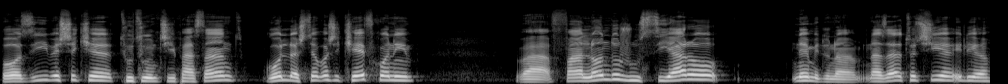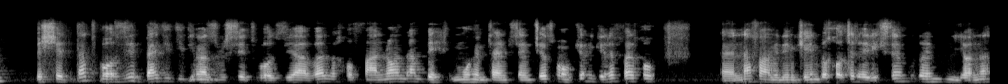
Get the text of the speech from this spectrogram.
بازی بشه که توتون چی پسند گل داشته باشه کیف کنیم و فنلاند و روسیه رو نمی‌دونم نظر تو چیه ایلیا؟ به شدت بازی بدی دیدیم از روسیه تو بازی اول و خب فنلاند هم به مهمترین امتیاز ممکنه گرفت ولی خب نفهمیدیم که این به خاطر اریکسن بود یا نه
